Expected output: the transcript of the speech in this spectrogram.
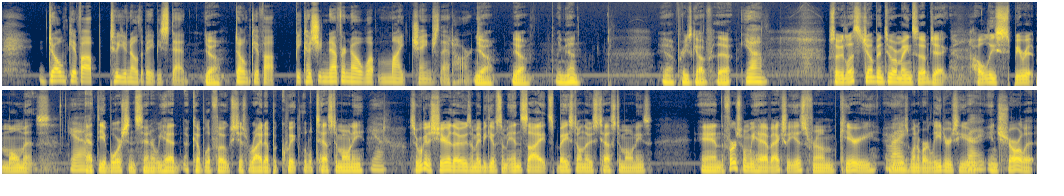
don't give up till you know the baby's dead. Yeah. Don't give up because you never know what might change that heart. Yeah. Yeah. Amen. Yeah. Praise God for that. Yeah. So let's jump into our main subject Holy Spirit moments Yeah. at the abortion center. We had a couple of folks just write up a quick little testimony. yeah. So we're going to share those and maybe give some insights based on those testimonies. And the first one we have actually is from Carrie, who is Right. one of our leaders here Right. in Charlotte.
